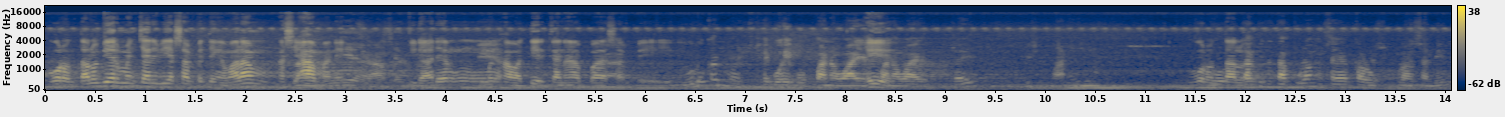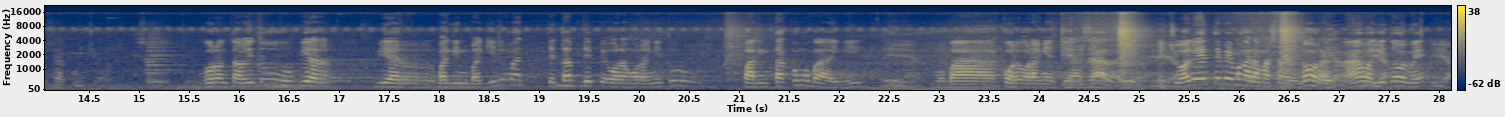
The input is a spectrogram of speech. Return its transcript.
Gorontalo biar mencari biar sampai tengah malam masih aman ya. Iya. Tidak ada yang Iya. mengkhawatirkan apa sampai ini. dulu kan heboh heboh panawai Iya. mana Gorontalo. tapi tetap pulang saya kalau pulang sendiri saya kunci Gorontalo itu biar biar bagini-bagini mah tetap DP orang-orang itu paling takut mau bah ini Iya. mau bah kore orang yang biasa Kriminal. iya. Iya. kecuali ente memang ada masalah dengan orang Iya. ah begitu om ya iya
